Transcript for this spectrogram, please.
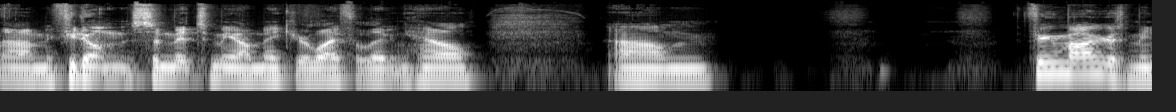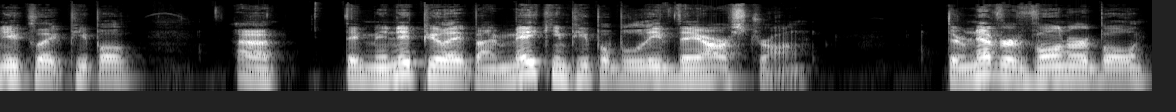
Um, if you don't submit to me, I'll make your life a living hell. Um, fearmongers manipulate people. Uh, they manipulate by making people believe they are strong. They're never vulnerable,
